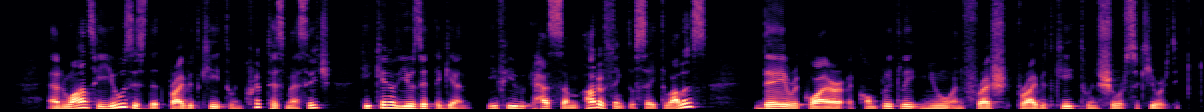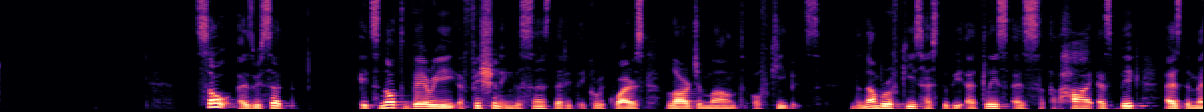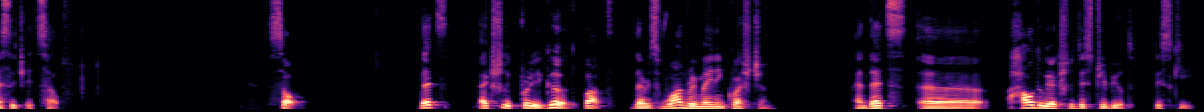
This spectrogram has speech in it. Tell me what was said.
And once he uses that private key to encrypt his message, he cannot use it again. If he has some other thing to say to Alice, they require a completely new and fresh private key to ensure security. So, as we said, it's not very efficient in the sense that it, requires large amount of key bits. The number of keys has to be at least as high, as big as the message itself. So, that's actually pretty good, but there is one remaining question, and that's uh, how do we actually distribute this key?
